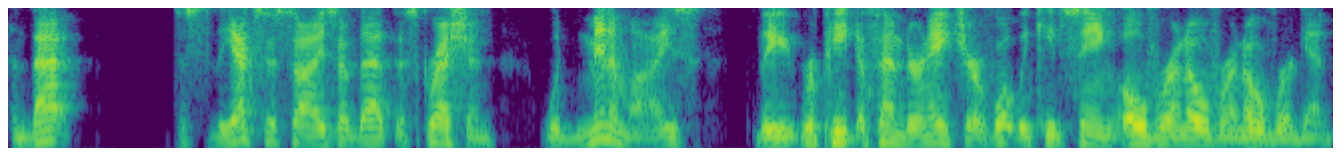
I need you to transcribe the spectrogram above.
And that, just the exercise of that discretion would minimize the repeat offender nature of what we keep seeing over and over and over again.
